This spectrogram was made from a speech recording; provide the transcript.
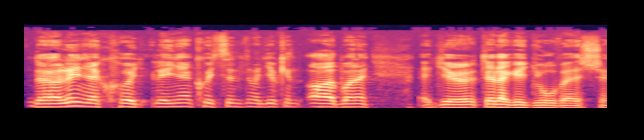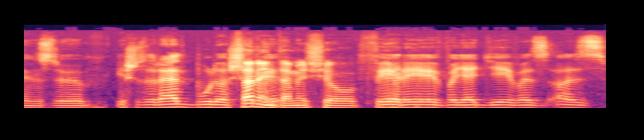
de a lényeg, hogy, lényeg, hogy szerintem egyébként Alban egy, egy, tényleg egy jó versenyző. És az a Red Bullos Szerintem is jó. fél, év vagy egy év az, az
